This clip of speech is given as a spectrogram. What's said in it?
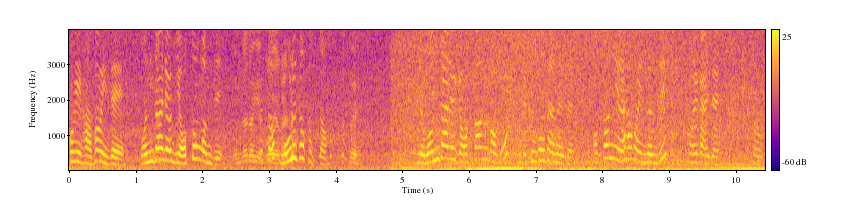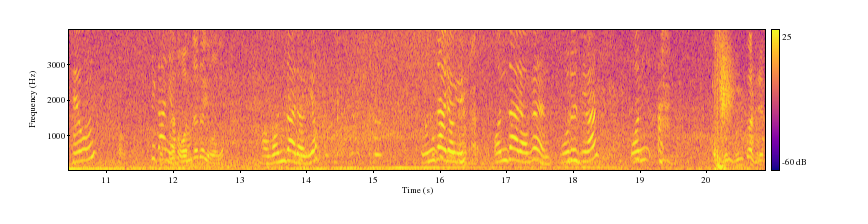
거기 가서 이제 원자력이 어떤 건지 원자력이? 뭐냐면 모르셨었죠? 네. 이제 원자력이 어떤 거고 이제 그곳에는 이제 어떤 일을 하고 있는지 저희가 이제 어, 배운 그래서 시간이었어요. 원자력이 뭐죠? 어, 원자력이요? 원자력이 원자력은 모르지만 원 문, 문과세요?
